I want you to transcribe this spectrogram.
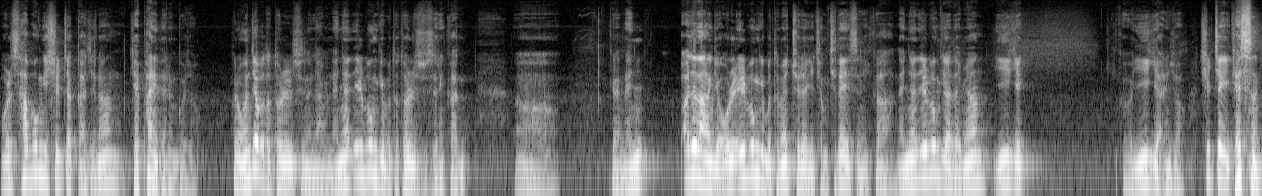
올 4분기 실적까지는 개판이 되는 거죠. 그럼 언제부터 돌릴 수 있느냐면 내년 1분기부터 돌릴 수 있으니까 어, 그 내, 빠져나가는 게 올 1분기부터 매출액이 정치되어 있으니까 내년 1분기가 되면 이익이 그 이익이 아니죠. 실적이 개선이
